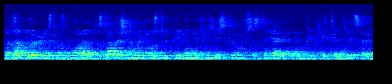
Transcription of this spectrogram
подготовились на сборах достаточно, мы не уступили ни в физическом состоянии, ни в каких кондициях.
